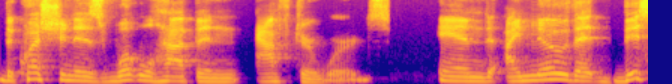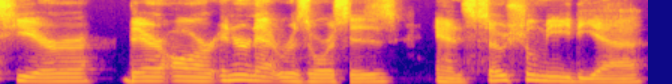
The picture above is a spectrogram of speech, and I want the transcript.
The question is what will happen afterwards? And i know that this year there are internet resources and social media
